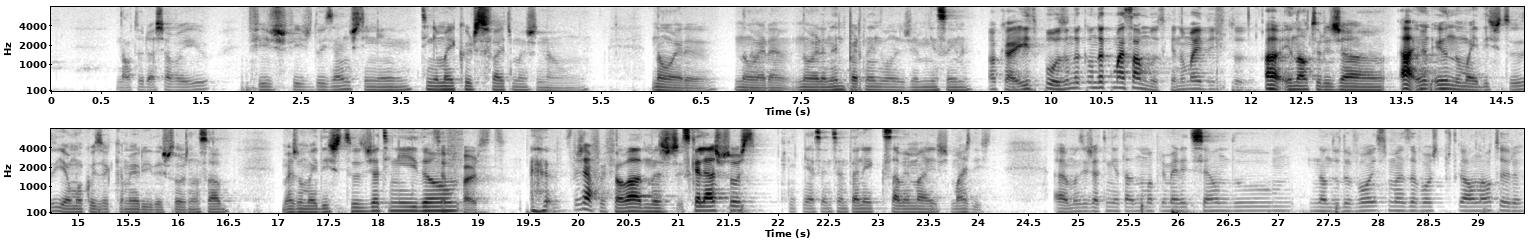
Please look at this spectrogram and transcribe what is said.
Na altura achava eu. Fiz, fiz dois anos, tinha, tinha meio curso feito, mas não, não, era, não, era, não era nem de perto nem de longe a minha cena. Ok, e depois, onde, é que- onde é começa a música? No meio disto tudo? Ah, eu na altura já. Ah, eu, eu no meio disto tudo, e é uma coisa que a maioria das pessoas não sabe, mas no meio disto tudo já tinha ido. Ser first. Já foi falado, mas se calhar as pessoas que me conhecem de Santana é que sabem mais, mais disto. Ah, mas eu já tinha estado numa primeira edição do. não do The Voice, mas a Voz de Portugal na altura.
